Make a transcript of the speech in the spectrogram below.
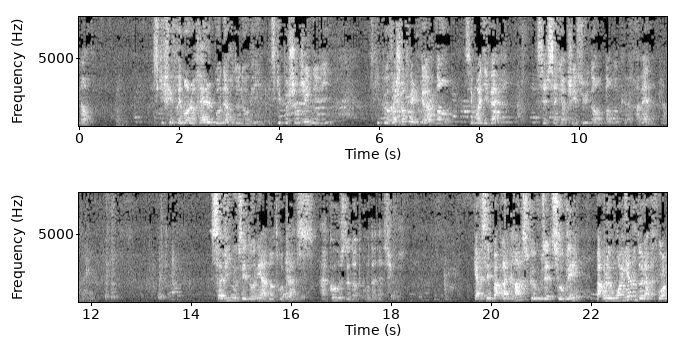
Non. Ce qui fait vraiment le réel bonheur de nos vies, et ce qui peut changer une vie, ce qui peut réchauffer le cœur dans ces mois d'hiver, c'est le Seigneur Jésus dans, dans nos cœurs. Amen. Sa vie nous est donnée à notre place, à cause de notre condamnation. Car c'est par la grâce que vous êtes sauvés, par le moyen de la foi,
